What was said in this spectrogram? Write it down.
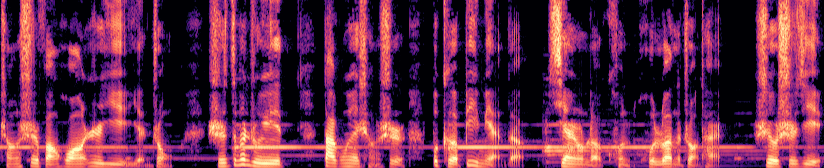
城市防荒日益严重，使资本主义大工业城市不可避免地陷入了混混乱的状态。十九世纪，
